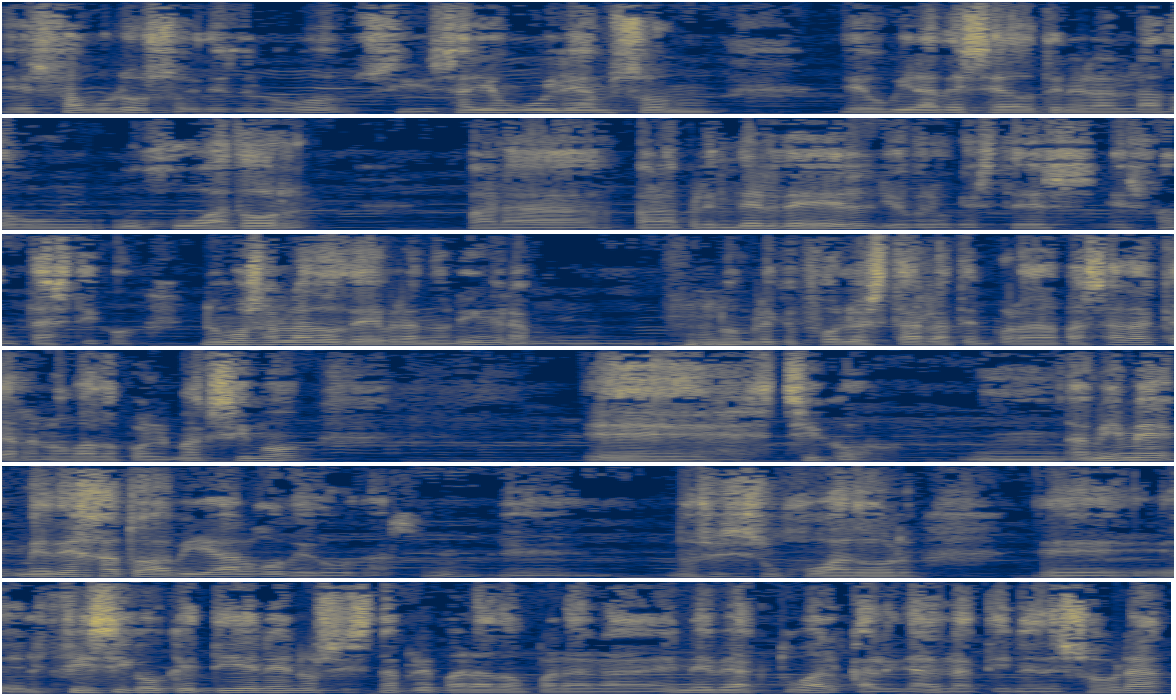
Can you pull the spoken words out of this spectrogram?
es fabuloso y desde luego si Zion Williamson eh, hubiera deseado tener al lado un, un jugador para, para, aprender de él, yo creo que este es, es fantástico. No hemos hablado de Brandon Ingram, un, un hombre que fue lo estar la temporada pasada, que ha renovado por el máximo eh, chico, mm, a mí me, me, deja todavía algo de dudas. ¿eh? Eh, no sé si es un jugador, eh, el físico que tiene, no sé si está preparado para la NBA actual, calidad la tiene de sobra,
